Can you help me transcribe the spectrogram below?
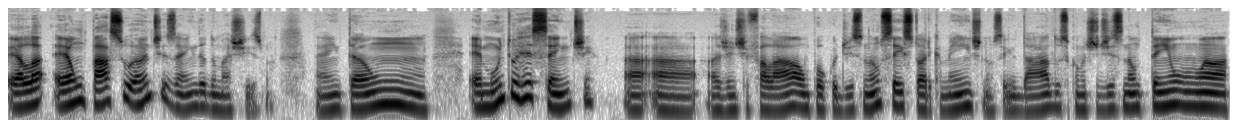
ela é um passo antes ainda do machismo. Né? Então, é muito recente a, a, a gente falar um pouco disso. Não sei historicamente, não sei dados, como eu te disse, não tenho uma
